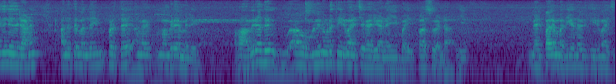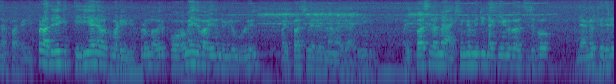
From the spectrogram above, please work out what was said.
ഇതിനെതിരാണ്. അന്നത്തെ മന്ത്രിയും ഇപ്പോഴത്തെ അങ്ങനെ മങ്കട എം എൽ എയും അപ്പോൾ അവരത് ഉള്ളിലൂടെ തീരുമാനിച്ച കാര്യമാണ് ഈ ബൈപ്പാസ് വേണ്ട. ഈ മേൽപ്പാലം മതി എന്നവർ തീരുമാനിച്ച് നടപ്പാക്കുക ഇപ്പോഴതിലേക്ക് തിരിയാൻ അവർക്ക് മടിയുണ്ട്. ഇപ്പോഴും അവർ പുറമേ ഇത് പറയുന്നുണ്ടെങ്കിലും ഉള്ളിൽ ബൈപ്പാസ് വരരുതെന്നാണ് അവർ ആഗ്രഹിക്കുന്നത്. ബൈപ്പാസിൽ അന്ന് ആക്ഷൻ കമ്മിറ്റി ഉണ്ടാക്കി ഞങ്ങൾ പ്രവർത്തിച്ചപ്പോൾ ഞങ്ങൾക്കെതിരെ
